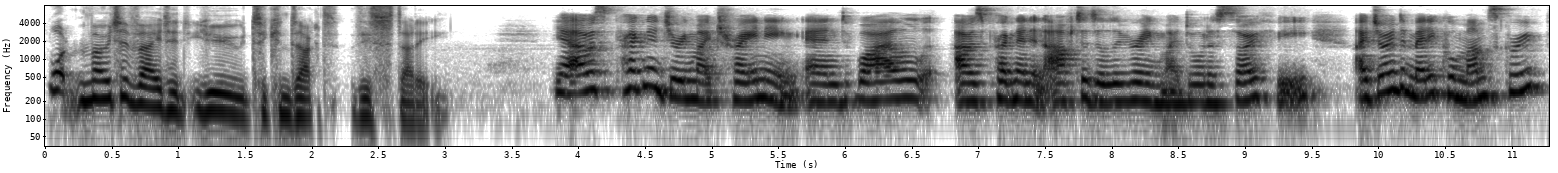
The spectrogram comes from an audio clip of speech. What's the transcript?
what motivated you to conduct this study? Yeah, I was pregnant during my training, and while I was pregnant and after delivering my daughter Sophie, I joined a medical mums group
